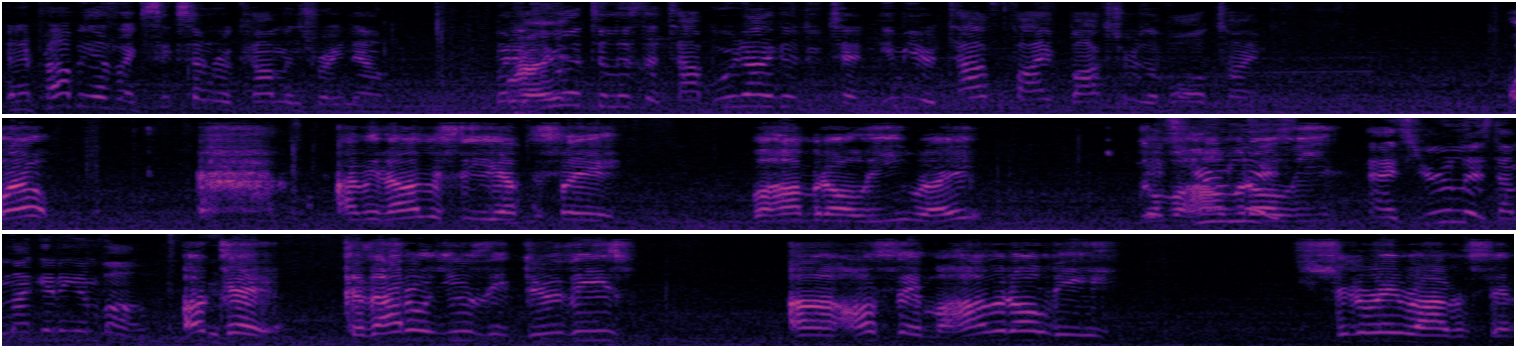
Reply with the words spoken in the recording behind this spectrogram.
and it probably has like 600 comments right now. But right. if you were to list the top, we're not going to do 10. Give me your top five boxers of all time. Well, I mean, obviously you have to say Muhammad Ali, right? Go it's Muhammad your list. Ali. That's your list. I'm not getting involved. Okay, because I don't usually do these. Uh, I'll say Muhammad Ali, Sugar Ray Robinson,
